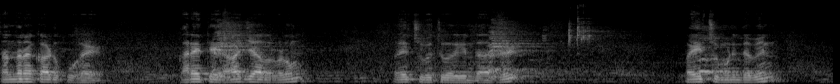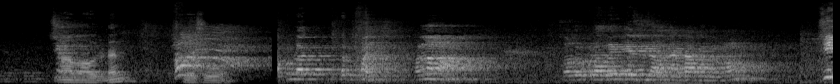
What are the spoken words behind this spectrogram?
சந்தனக்காடு புகழ் கரைத்தே ராஜா அவர்களும் பயிற்சி பெற்று வருகின்றார்கள். பயிற்சி முடிந்தபின் நாம் அவருடன் பேசுவோம். பண்ணலாமா சொல்லக்கூடாது கேஸ் கரெக்டாக பண்ணணும் சி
